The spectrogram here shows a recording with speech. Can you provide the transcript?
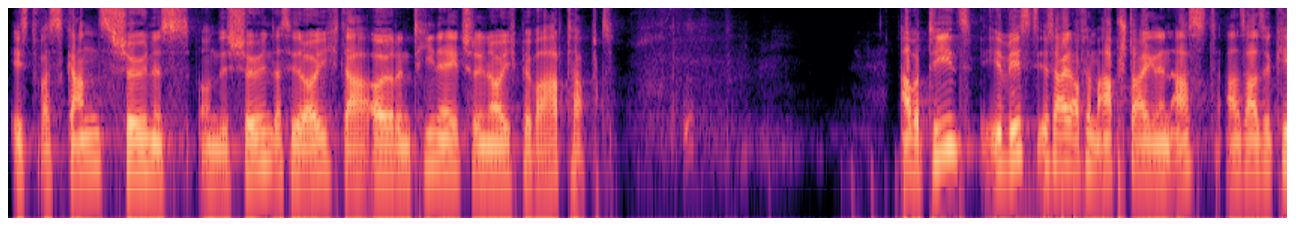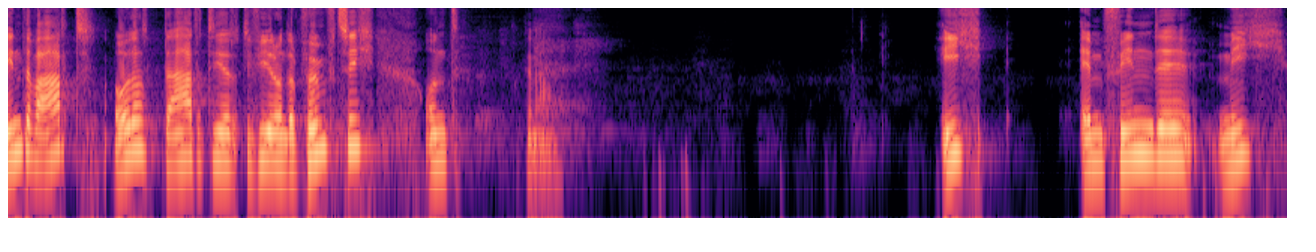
ist was ganz Schönes und ist schön, dass ihr euch da euren Teenager in euch bewahrt habt. Aber Teens, ihr wisst, ihr seid auf dem absteigenden Ast. Also als ihr Kinder wart, oder? Da hattet ihr die 450 und genau. Ich empfinde mich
